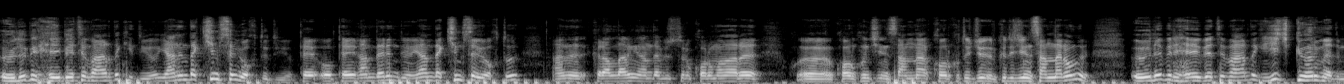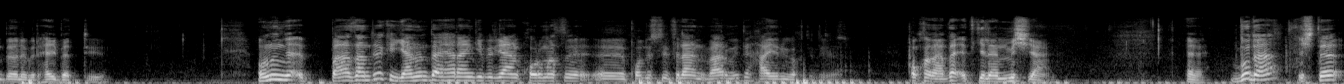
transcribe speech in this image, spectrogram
öyle bir heybeti vardı ki diyor. Yanında kimse yoktu diyor. Pe o peygamberin diyor yanında kimse yoktu. Hani kralların yanında bir sürü korumaları, e, korkunç insanlar, korkutucu, ürkütücü insanlar olur. Öyle bir heybeti vardı ki hiç görmedim böyle bir heybet diyor. Onun bazen diyor ki yanında herhangi bir yani koruması, e, polisi falan var mıydı? Hayır yoktu diyor. O kadar da etkilenmiş yani. Evet. Bu da işte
